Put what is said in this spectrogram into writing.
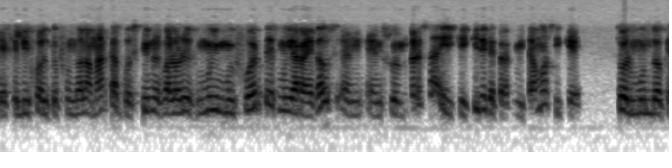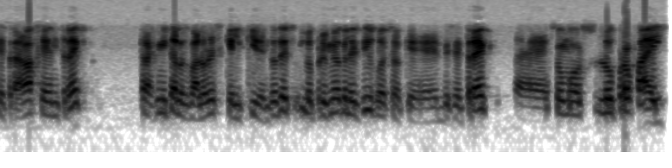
que es el hijo del que fundó la marca, pues tiene unos valores muy, muy fuertes, muy arraigados en, en su empresa y que quiere que transmitamos y que todo el mundo que trabaje en Trek transmita los valores que él quiere. Entonces, lo primero que les digo es que desde Trek eh, somos low profile,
